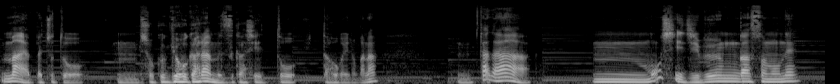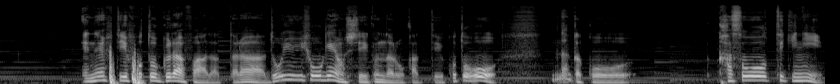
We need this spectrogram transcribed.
まあやっぱりちょっと、うん、職業柄難しいと言った方がいいのかなうん、ただうんもし自分がそのね NFT フォトグラファーだったらどういう表現をしていくんだろうかっていうことをなんかこう仮想的に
